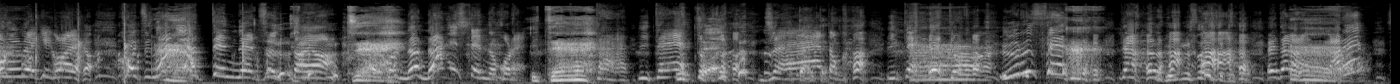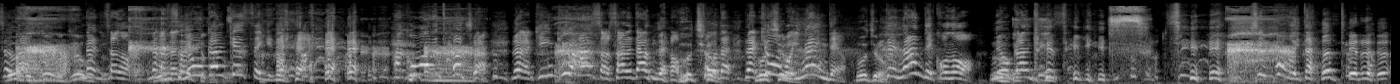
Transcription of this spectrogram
このうめき声よこいつ何やってんねんずっとよこれな何してんのこれいていてーとか、ぜーとか、い。てーとか、うるせえんだよ。だから、うるさい。ってことえ、だから、あれその何その、うなんか尿管結石で運ばれたじゃん。なんか緊急搬送されたんだよ。もちろんだだから今日もい。ない。んだよ。もちろんで、なんでこの尿管結石、し尻尾も痛がってる。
